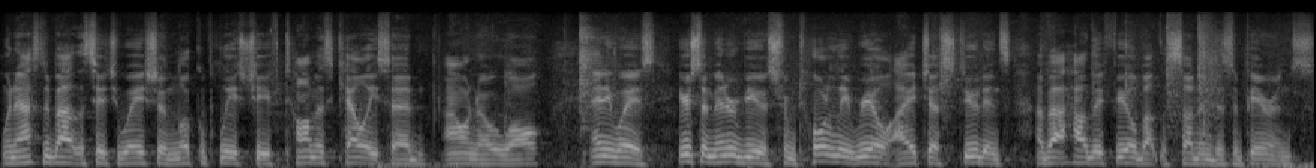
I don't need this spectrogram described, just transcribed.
When asked about the situation, local police chief Thomas Kelly said, I don't know, lol. Anyways, here's some interviews from totally real IHS students about how they feel about the sudden disappearance.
